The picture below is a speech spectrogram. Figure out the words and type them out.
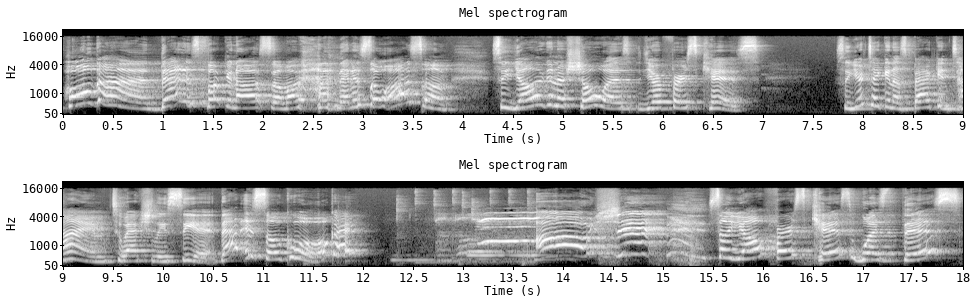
Hold on! That is fucking awesome. That is so awesome. So y'all are gonna show us your first kiss. So you're taking us back in time to actually see it. That is so cool. Okay. Oh shit! So y'all first kiss was this?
